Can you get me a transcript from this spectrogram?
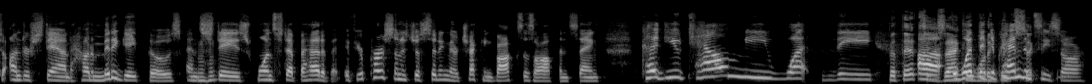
to understand how to mitigate those and mm-hmm. stays one step ahead of it. If your person is just sitting there checking boxes off and saying, "Could you tell me what the but that's exactly uh, what, what, the dependencies are?"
